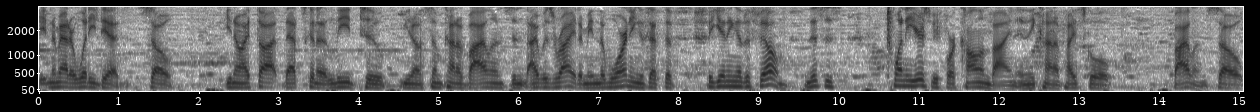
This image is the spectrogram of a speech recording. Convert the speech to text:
no matter what he did. So, you know, I thought that's going to lead to, you know, some kind of violence. And I was right. I mean, the warning is at the beginning of the film. This is 20 years before Columbine, any kind of high school violence. So,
